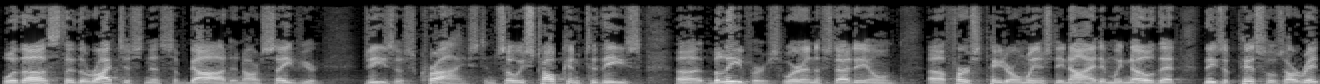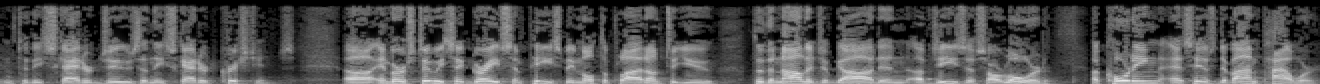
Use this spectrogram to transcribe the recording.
with us through the righteousness of God and our Savior Jesus Christ. And so he's talking to these uh, believers. We're in a study on uh, First Peter on Wednesday night, and we know that these epistles are written to these scattered Jews and these scattered Christians. Uh, in verse 2, he said, Grace and peace be multiplied unto you through the knowledge of God and of Jesus our Lord, according as his divine power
